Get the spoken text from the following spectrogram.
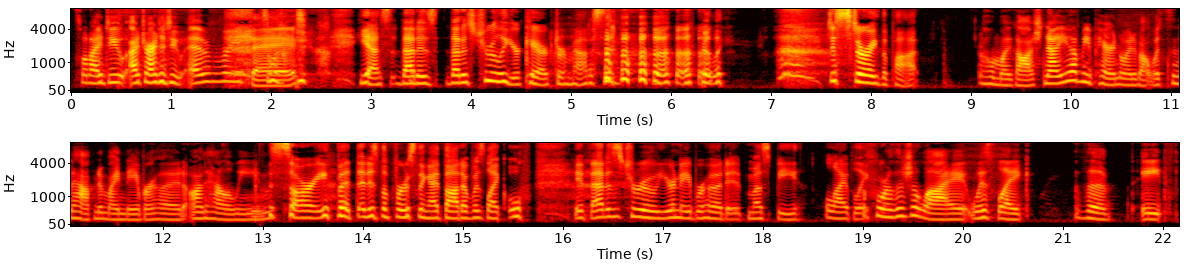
That's what I do. I try to do every That's what I day. do. Yes, that is that is truly your character, Madison. really, just stirring the pot. Oh my gosh. Now you have me paranoid about what's going to happen in my neighborhood on Halloween. Sorry, but that is the first thing I thought of. Was like, oh, if that is true, your neighborhood it must be lively. Fourth of July was like the eighth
